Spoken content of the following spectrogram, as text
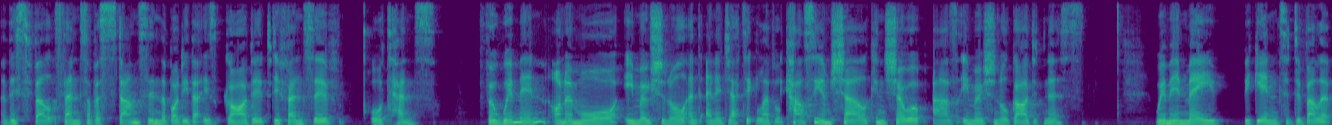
this felt sense of a stance in the body that is guarded, defensive, or tense. For women on a more emotional and energetic level, calcium shell can show up as emotional guardedness. Women may begin to develop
